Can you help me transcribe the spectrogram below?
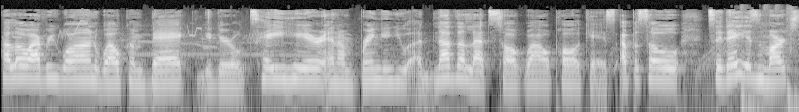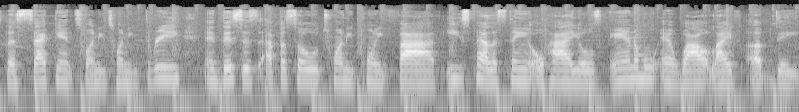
Hello, everyone. Welcome back. Your girl Tay here, and I'm bringing you another Let's Talk Wild podcast episode. Today is March the 2nd, 2023, and this is episode 20.5 East Palestine, Ohio's Animal and Wildlife Update.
